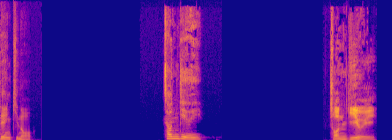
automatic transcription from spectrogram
電気の。 전기의, 전기의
